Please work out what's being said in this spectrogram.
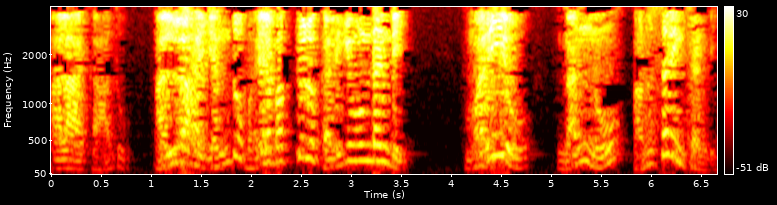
అలా కాదు. అల్లహ ఎందు భయభక్తులు కలిగి ఉండండి. మరియు నన్ను అనుసరించండి.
